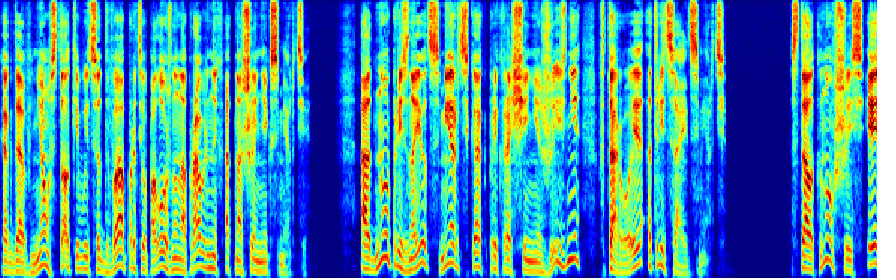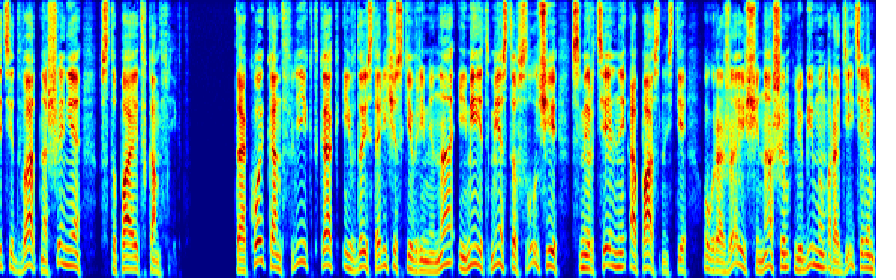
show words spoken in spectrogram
когда в нем сталкиваются два противоположно направленных отношения к смерти. Одно признает смерть как прекращение жизни, второе отрицает смерть. Столкнувшись, эти два отношения вступают в конфликт. Такой конфликт, как и в доисторические времена, имеет место в случае смертельной опасности, угрожающей нашим любимым родителям,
